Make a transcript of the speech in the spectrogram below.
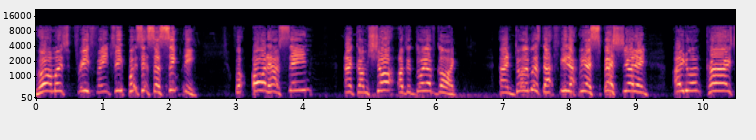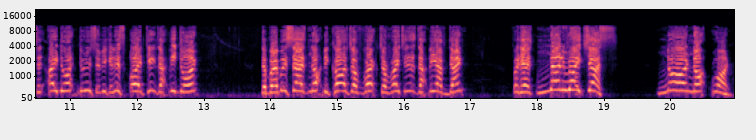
Romans 3.23 puts it succinctly. For all have sinned and come short of the glory of God. And those of us that feel that we are special and I don't curse and I don't do this and we can list all the things that we don't. The Bible says not because of works of righteousness that we have done, for there's none righteous, no, not one.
